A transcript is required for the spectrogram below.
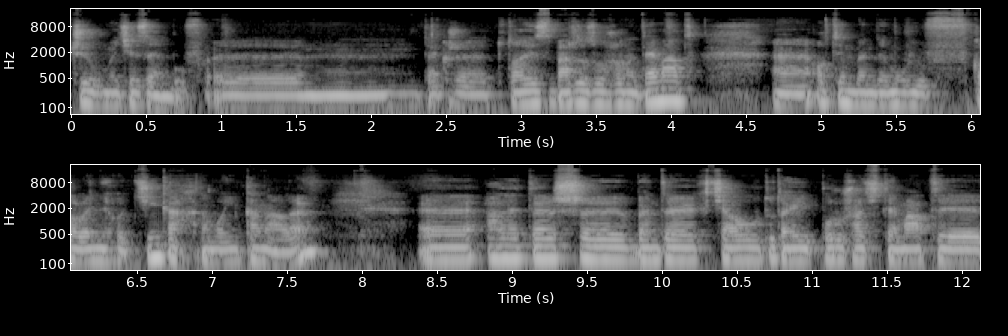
czy umycie zębów. Także to jest bardzo złożony temat. E, O tym będę mówił w kolejnych odcinkach na moim kanale. E, Ale też e, będę chciał tutaj poruszać tematy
